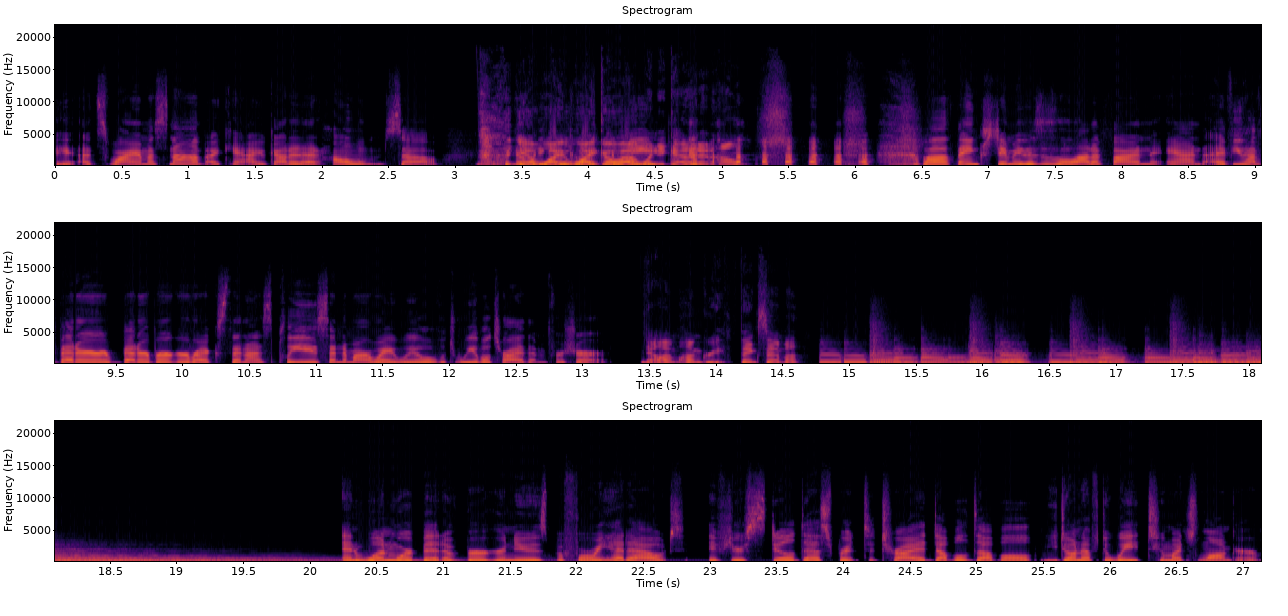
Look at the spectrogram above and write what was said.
That's why I'm a snob. I can't. I got it at home. So yeah, why why go out when you got it at home? well, thanks, Jimmy. This is a lot of fun. And if you have better better burger recs than us, please send them our way. We will we will try them for sure. now I'm hungry. Thanks, Emma. And one more bit of burger news before we head out. If you're still desperate to try a double double, you don't have to wait too much longer.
